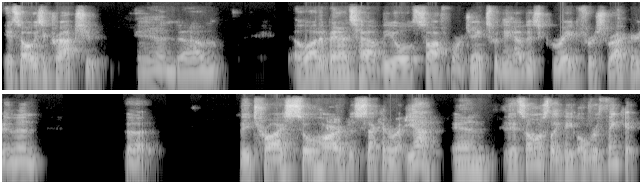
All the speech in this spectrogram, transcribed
it's always a crapshoot. And um, a lot of bands have the old sophomore jinx where they have this great first record and then the, they try so hard the second record. Yeah. And it's almost like they overthink it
